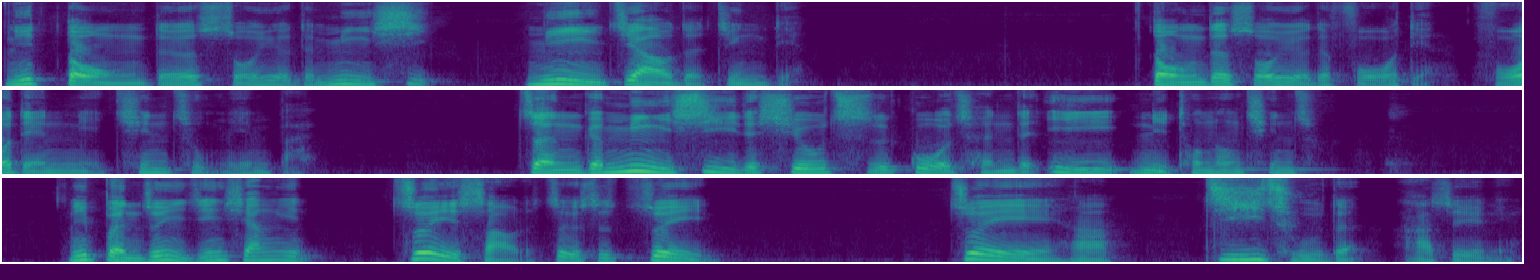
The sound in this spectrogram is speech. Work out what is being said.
你懂得所有的密系、密教的经典，懂得所有的佛典，佛典你清楚明白，整个密系的修持过程的意义，你通通清楚。你本尊已经相应。最少的，这个是最最哈基础的阿舍耶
